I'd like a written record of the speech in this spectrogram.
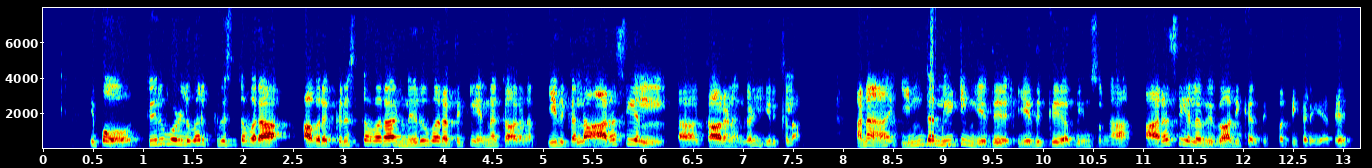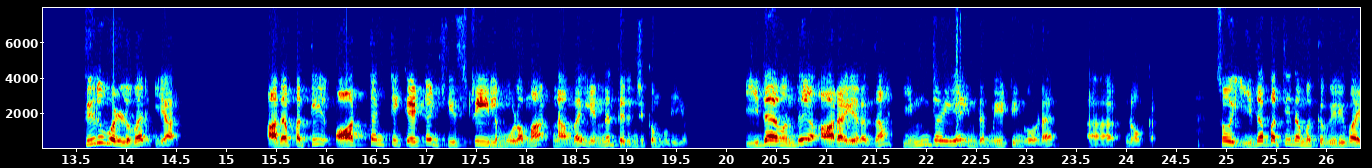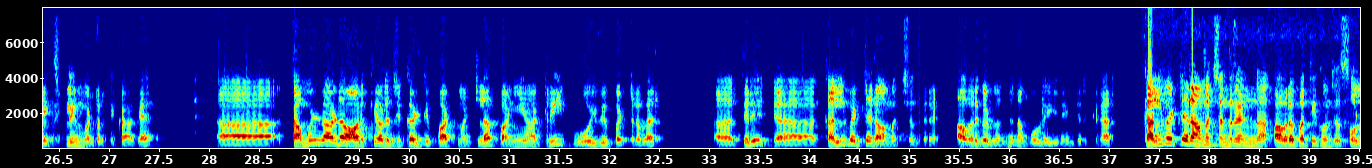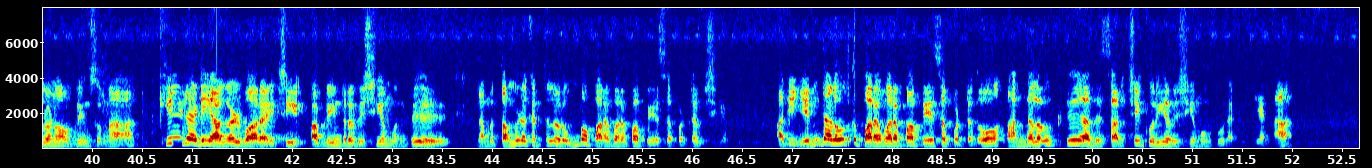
இப்போ திருவள்ளுவர் கிறிஸ்தவரா? அவரை கிறிஸ்தவரா நிறுவறதுக்கு என்ன காரணம்? இதுக்கெல்லாம் அரசியல் ஆஹ் காரணங்கள் இருக்கலாம். ஆனா இந்த மீட்டிங் எது எதுக்கு அப்படின்னு சொன்னா அரசியலை விவாதிக்கிறதுக்கு பத்தி கிடையாது. திருவள்ளுவர் யார்? அதை பத்தி ஆத்தன்டிகேட்டட் ஹிஸ்டரி மூலமா நாம என்ன தெரிஞ்சுக்க முடியும்? இத வந்து ஆராயறது தான் இன்றைய இந்த மீட்டிங்கோட நோக்கம். ஸோ இத பத்தி நமக்கு விரிவா எக்ஸ்பிளைன் பண்றதுக்காக ஆஹ், தமிழ்நாடு ஆர்கியாலஜிக்கல் டிபார்ட்மெண்ட்ல பணியாற்றி ஓய்வு பெற்றவர் திரு கல்வெட்டு ராமச்சந்திரன் அவர்கள் வந்து நம்மோடு இணைந்திருக்கிறார். கல்வெட்டு ராமச்சந்திரன் அவரை பத்தி கொஞ்சம் சொல்லணும் அப்படின்னு சொன்னா கீழடி அகழ்வாராய்ச்சி அப்படின்ற விஷயம் வந்து நம்ம தமிழகத்துல ரொம்ப பரபரப்பா பேசப்பட்ட விஷயம். அது எந்த அளவுக்கு பரபரப்பா பேசப்பட்டதோ அந்த அளவுக்கு அது சர்ச்சைக்குரிய விஷயமும் கூட. ஏன்னா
